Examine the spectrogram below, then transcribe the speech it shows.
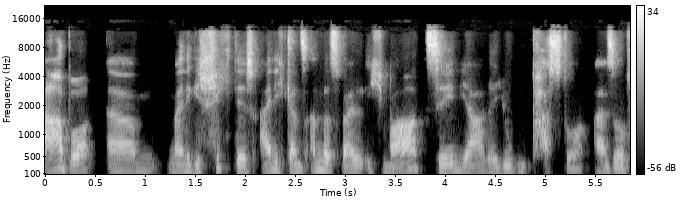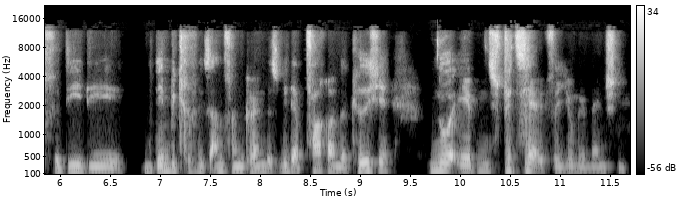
Aber ähm, meine Geschichte ist eigentlich ganz anders, weil ich war zehn Jahre Jugendpastor. Also für die, die mit dem Begriff nichts anfangen können, das ist wie der Pfarrer in der Kirche, nur eben speziell für junge Menschen.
